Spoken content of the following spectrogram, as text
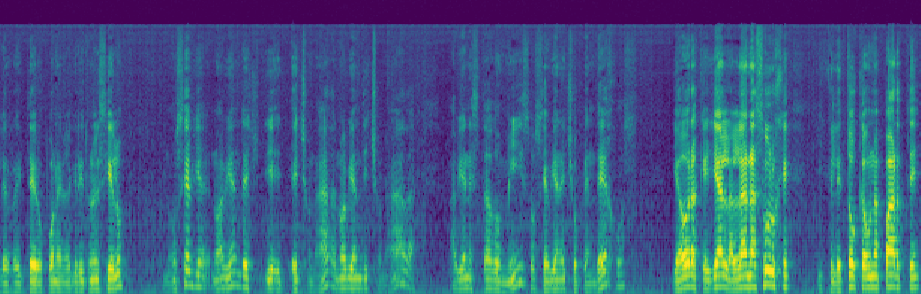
les reitero, ponen el grito en el cielo, no, se había, no habían hecho nada, no habían dicho nada, habían estado omisos, se habían hecho pendejos. Y ahora que ya la lana surge y que le toca una parte,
